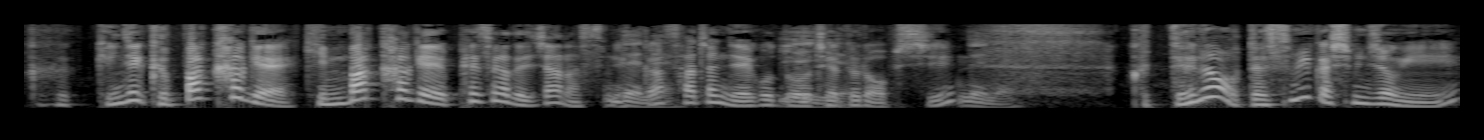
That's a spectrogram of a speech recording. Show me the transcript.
그 굉장히 급박하게 긴박하게 폐쇄가 되지 않았습니까? 네네. 사전 예고도 예, 예. 제대로 없이. 네네. 그때는 어땠습니까 심정이?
